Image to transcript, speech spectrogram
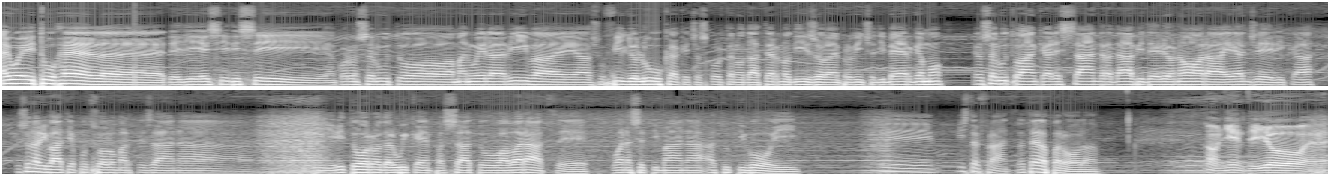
Highway to Hell eh, degli ACDC, ancora un saluto a Manuela Riva e a suo figlio Luca che ci ascoltano da Terno d'Isola in provincia di Bergamo e un saluto anche a Alessandra, Davide, Eleonora e Angelica che sono arrivati a Pozzuolo Martesana di ritorno dal weekend passato a Varazze. Buona settimana a tutti voi. E, Mister Franz, a te la parola. No, niente, io eh,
